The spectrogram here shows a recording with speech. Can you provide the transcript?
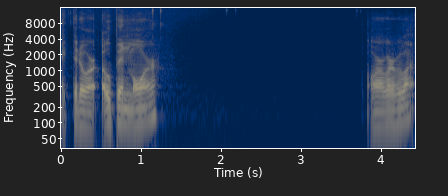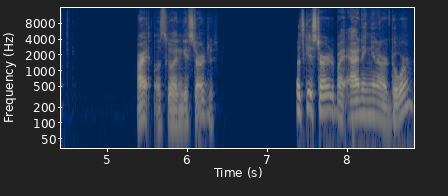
make the door open more or whatever we want. All right, let's go ahead and get started. Let's get started by adding in our door.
